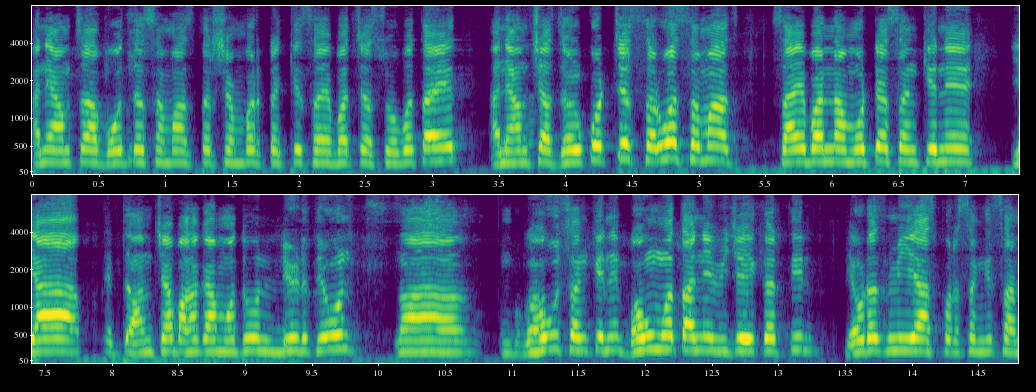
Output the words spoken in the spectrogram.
आणि आमचा बौद्ध समाज तर शंभर टक्के साहेबाच्या सोबत आहेत. आणि आमच्या जळकोटचे सर्व समाज साहेबांना मोठ्या संख्येने या आमच्या भागामधून लीड देऊन बहुसंख्येने बहुमताने विजयी करतील. एवढंच मी याच प्रसंगी सांगतो.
